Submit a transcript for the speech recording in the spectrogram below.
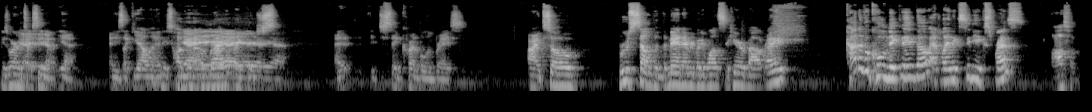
He's wearing a Yeah, tuxedo. Yeah. And he's like yelling, he's hugging yeah, him, yeah, right? yeah, like yeah, yeah, just, yeah. It's just an incredible embrace. All right, so Bruce Seldon, the man everybody wants to hear about, right? Kind of a cool nickname though, Atlantic City Express. Awesome.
